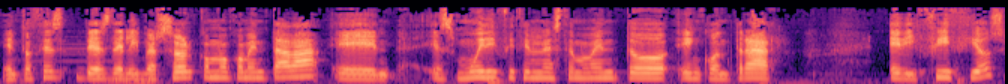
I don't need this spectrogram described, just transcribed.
Entonces, desde el inversor, como comentaba, eh, es muy difícil en este momento encontrar edificios,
